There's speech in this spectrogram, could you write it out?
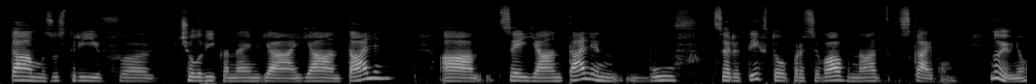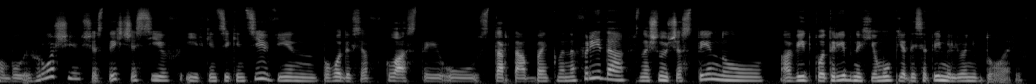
Там зустрів е, чоловіка на ім'я Ян Талін. А цей Ян Талін був серед тих, хто працював над скайпом. Ну і в нього були гроші ще з тих часів, і в кінці кінців він погодився вкласти у стартап Бенкмена Фріда значну частину від потрібних йому 50 мільйонів доларів.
